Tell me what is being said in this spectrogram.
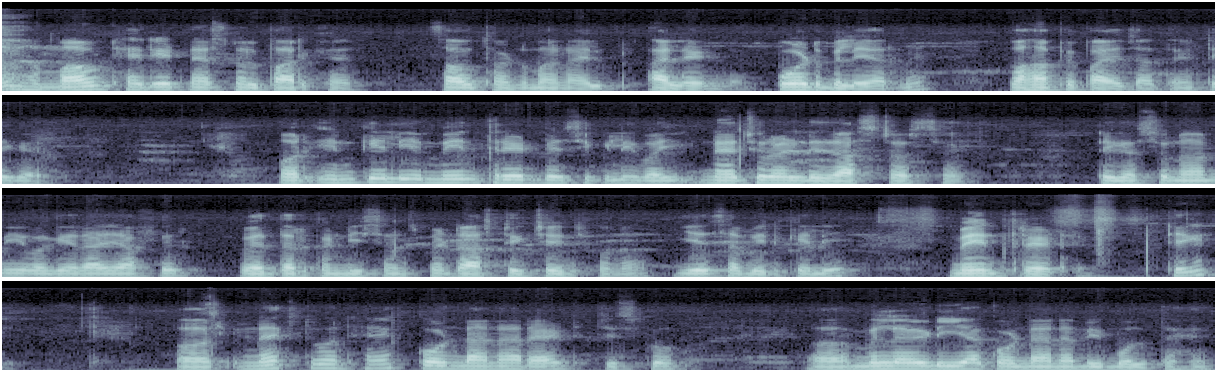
माउंट हैरियट नेशनल पार्क है साउथ अंडमान आइलैंड में पोर्ट ब्लेयर में, वहाँ पे पाए जाते हैं, ठीक है? और इनके लिए मेन थ्रेट बेसिकली वही नेचुरल डिज़ास्टर्स है, ठीक है? सुनामी वगैरह या फिर वेदर कंडीशंस में ड्रास्टिक चेंज होना, ये सब इनके लिए मेन थ्रेट है, ठीक है? और नेक्स्ट वन है कोंडाना रेड जिसको मिलर्डिया कोंडाना भी बोलते हैं।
